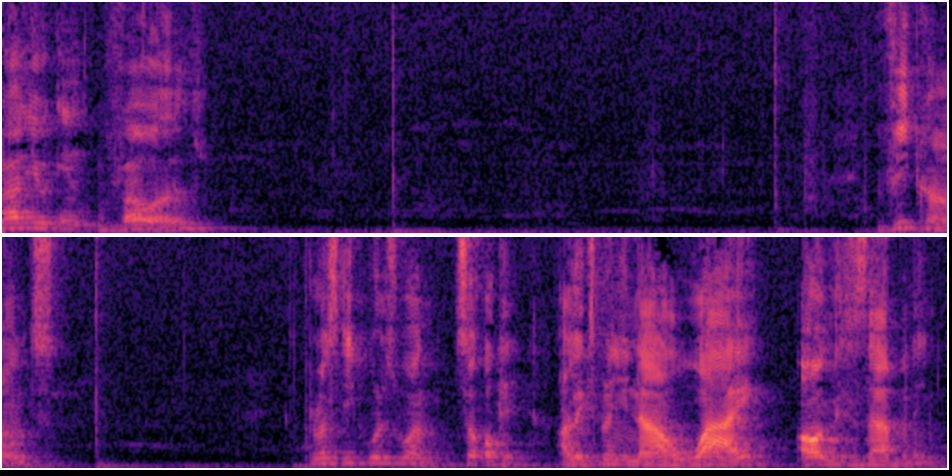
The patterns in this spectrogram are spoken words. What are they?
value in vowel v count plus equals 1 so okay I'll explain you now why all this is happening.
